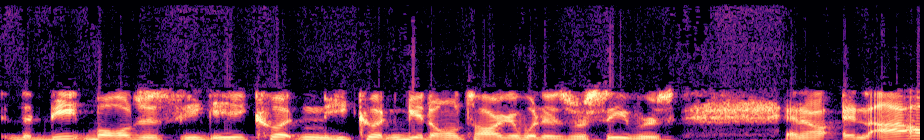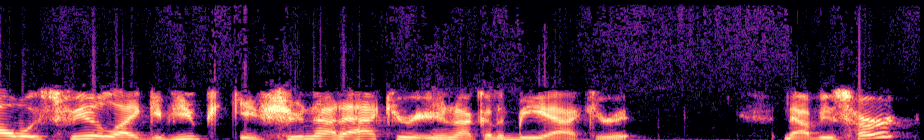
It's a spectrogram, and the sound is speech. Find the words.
The deep ball just he, he couldn't he couldn't get on target with his receivers, and uh, and I always feel like if you if you're not accurate, you're not going to be accurate. Now if he's hurt,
